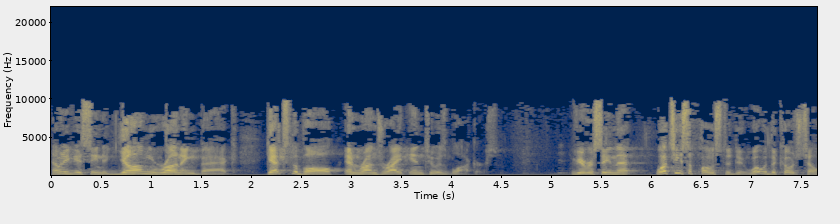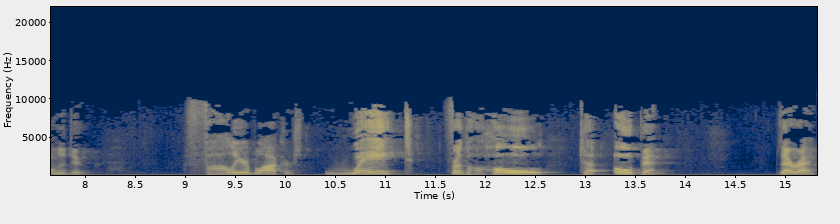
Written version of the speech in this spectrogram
How many of you have seen a young running back gets the ball and runs right into his blockers? Have you ever seen that? What's he supposed to do? What would the coach tell him to do? Follow your blockers. Wait for the hole to open. Is that right?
